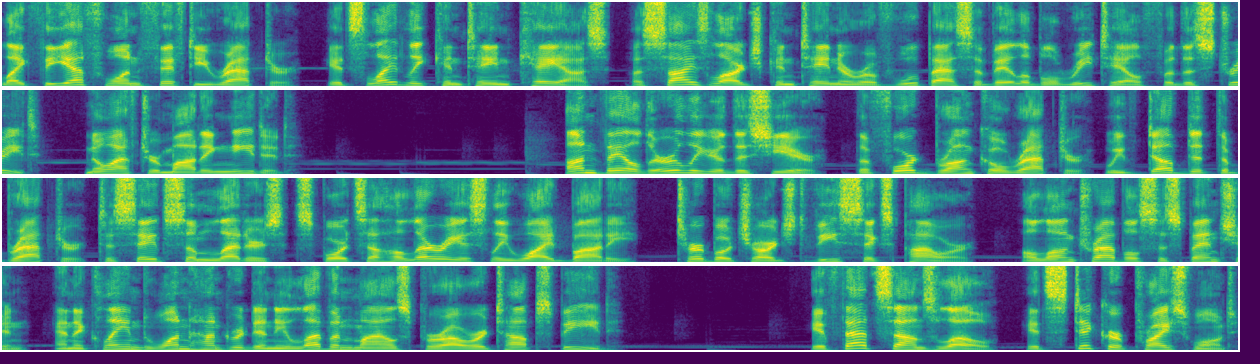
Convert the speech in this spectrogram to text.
Like the F-150 Raptor, its lightly contained chaos, a size-large container of whoop-ass available retail for the street, no aftermodding needed. Unveiled earlier this year, the Ford Bronco Raptor, we've dubbed it the Braptor to save some letters, sports a hilariously wide body, turbocharged V6 power, a long travel suspension, and acclaimed 111 miles per hour top speed. If that sounds low, its sticker price won't,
